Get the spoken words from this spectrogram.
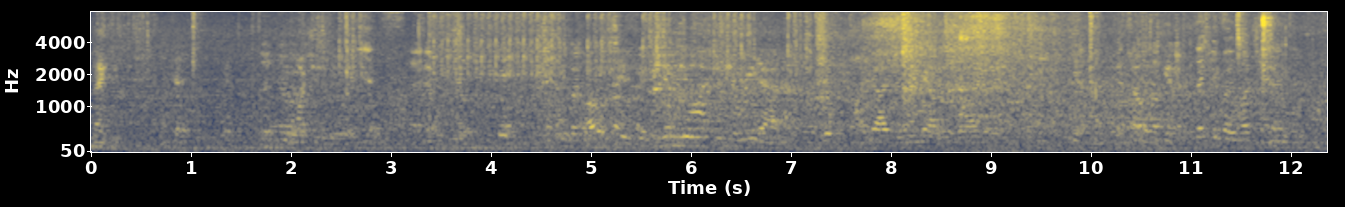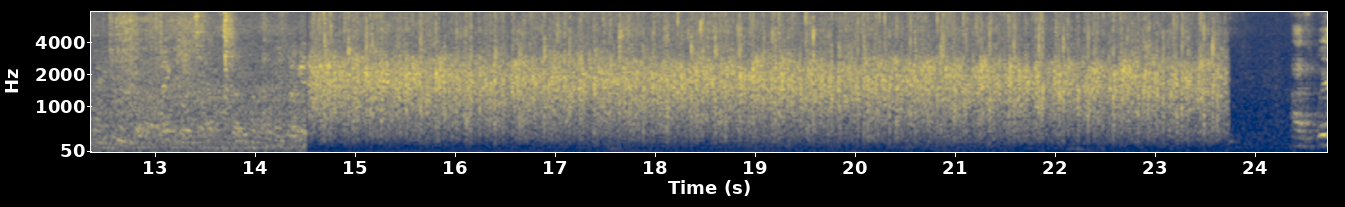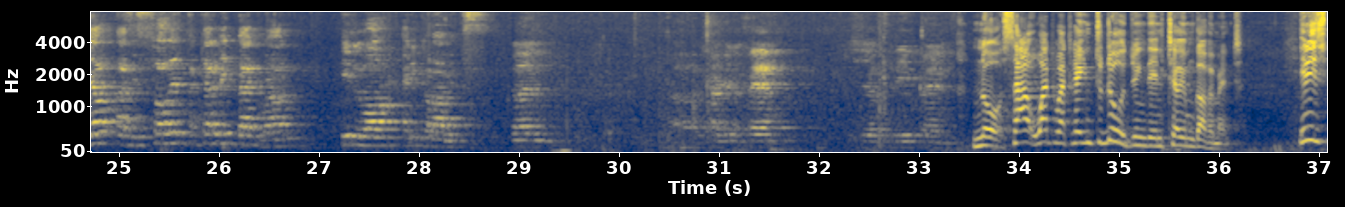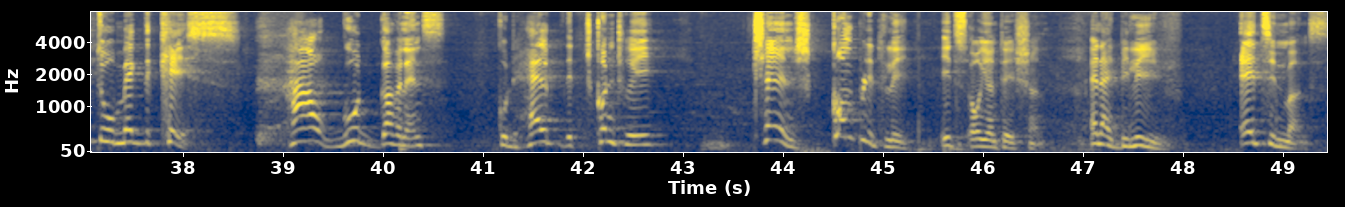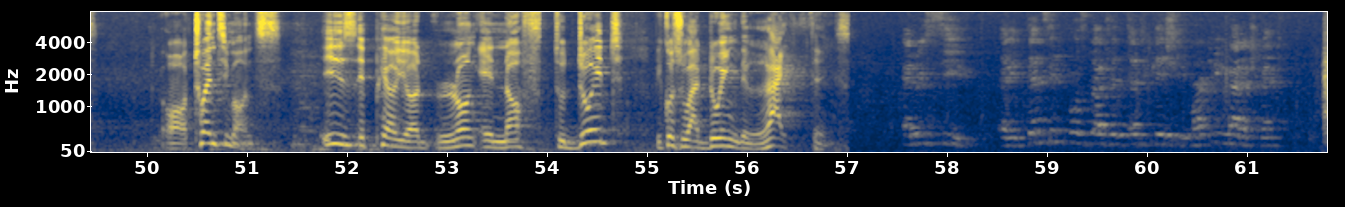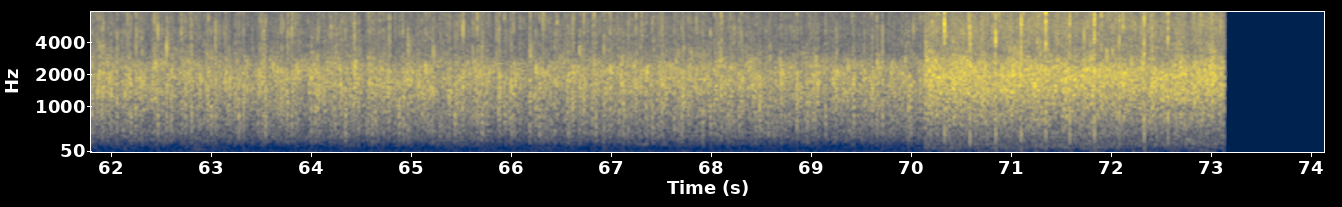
Thank you. Thank you very much. as well as a solid academic background in law and economics. No, so what we're trying to do during the interim government, it is to make the case how good governance could help the country change completely its orientation. And I believe 18 months or 20 months is a period long enough to do it because we are doing the right things. And receive an intensive postgraduate education in marketing management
